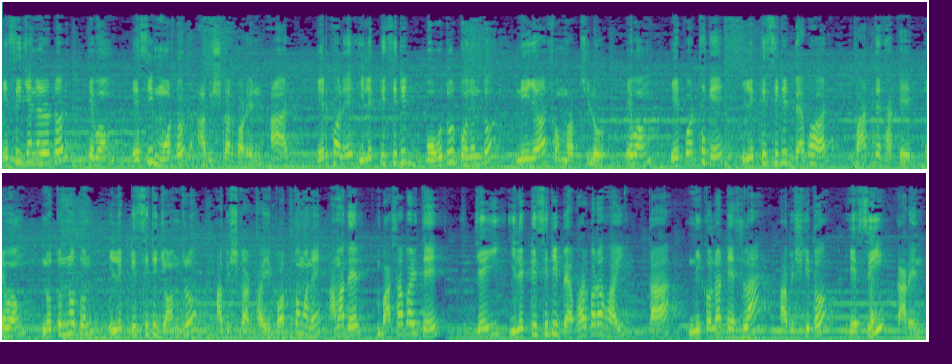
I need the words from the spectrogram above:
এসি জেনারেটর এবং এসি মোটর আবিষ্কার করেন আর এর ফলে ইলেকট্রিসিটির বহুদূর পর্যন্ত নিয়ে যাওয়া সম্ভব ছিল এবং এরপর থেকে ইলেকট্রিসিটির ব্যবহার বাড়তে থাকে এবং নতুন নতুন ইলেকট্রিসিটি যন্ত্র আবিষ্কার হয়। বর্তমানে আমাদের বাসা বাড়িতে যেই ইলেকট্রিসিটি ব্যবহার করা হয় তা নিকোলা টেসলা আবিষ্কৃত এসি কারেন্ট।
